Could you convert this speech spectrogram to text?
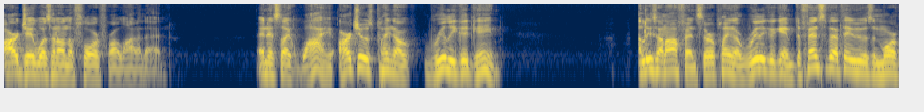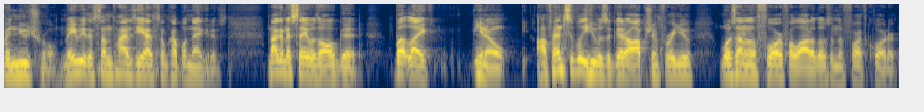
RJ wasn't on the floor for a lot of that. And it's like, why? RJ was playing a really good game at least on offense, they were playing a really good game. Defensively, I think he was more of a neutral. Maybe there's sometimes he had some couple negatives. I'm not gonna say it was all good, but like you know, offensively he was a good option for you. Was on the floor for a lot of those in the fourth quarter.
